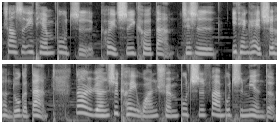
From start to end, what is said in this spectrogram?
像是一天不止可以吃一颗蛋，其实。一天可以吃很多个蛋，那人是可以完全不吃饭、不吃面的。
